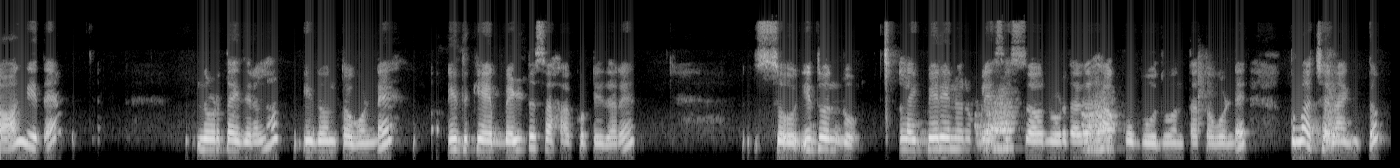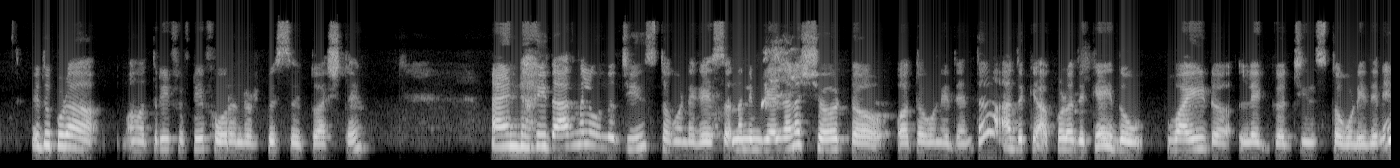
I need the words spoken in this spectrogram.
ಲಾಂಗ್ ಇದೆ. ನೋಡ್ತಾ ಇದ್ದೀರಲ್ಲ, ಇದೊಂದು ತಗೊಂಡೆ. ಇದಕ್ಕೆ ಬೆಲ್ಟ್ ಸಹ ಕೊಟ್ಟಿದ್ದಾರೆ. ಸೊ ಇದೊಂದು ಲೈಕ್ ಬೇರೆ ಏನಾದ್ರು ಪ್ಲೇಸಸ್ ನೋಡಿದಾಗ ಹಾಕೋಬಹುದು ಅಂತ ತಗೊಂಡೆ. ತುಂಬಾ ಚೆನ್ನಾಗಿತ್ತು. ಇದು ಕೂಡ three fifty four hundred rupees ಇತ್ತು ಅಷ್ಟೇ. ಅಂಡ್ ಇದಾದ್ಮೇಲೆ ಒಂದು ಜೀನ್ಸ್ ತಗೊಂಡೆ ಗೈಸ್ ನಾನು ನಿಮ್ಗೆ ಹೇಳ್ದಲ್ಲ ಶರ್ಟ್ ತಗೊಂಡಿದ್ದೆ ಅಂತ. ಅದಕ್ಕೆ ಹಾಕೊಳ್ಳೋದಕ್ಕೆ ಇದು ವೈಡ್ ಲೆಗ್ ಜೀನ್ಸ್ ತಗೊಂಡಿದ್ದೀನಿ.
